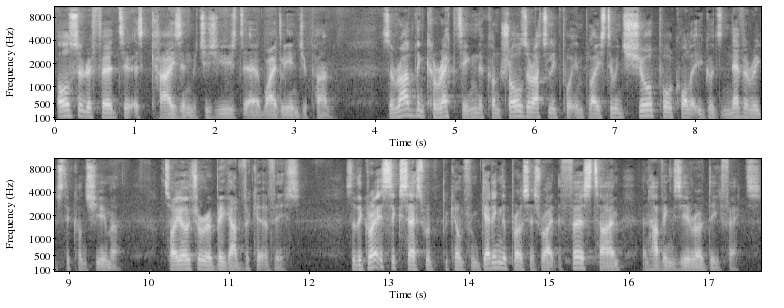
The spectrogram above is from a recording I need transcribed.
also referred to as Kaizen, which is used uh, widely in Japan. So rather than correcting, the controls are actually put in place to ensure poor quality goods never reach the consumer. Toyota are a big advocate of this. So the greatest success would come from getting the process right the first time and having zero defects.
